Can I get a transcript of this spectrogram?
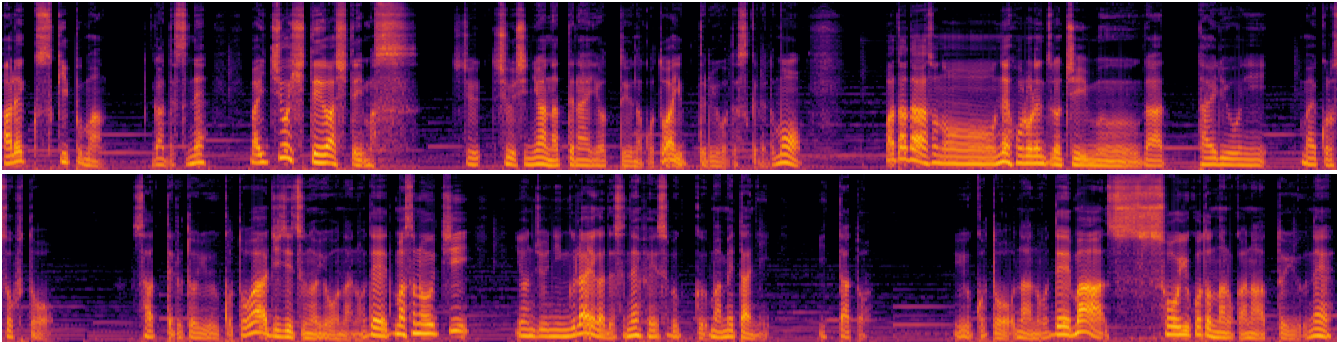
アレックス・キップマンがですね、まあ、一応否定はしています。中止にはなってないよっていうようなことは言ってるようですけれども、まあ、ただ、そのね、ホロレンズのチームが大量にマイクロソフトを去ってるということは事実のようなので、まあ、そのうち40人ぐらいがですね、Facebook、まあ、メタに行ったということなのでまあそういうことなのかなというね、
